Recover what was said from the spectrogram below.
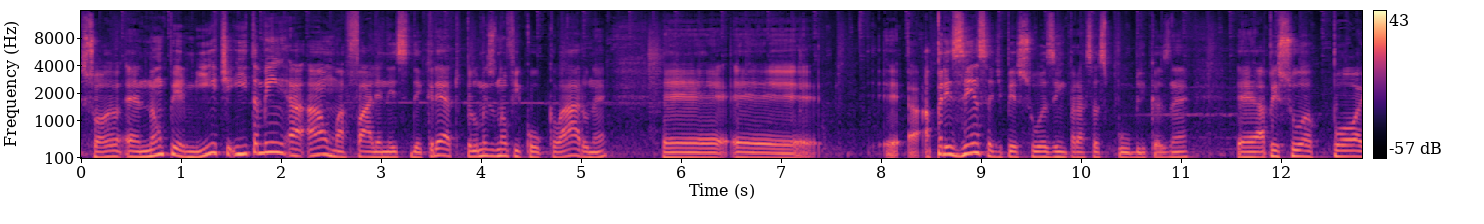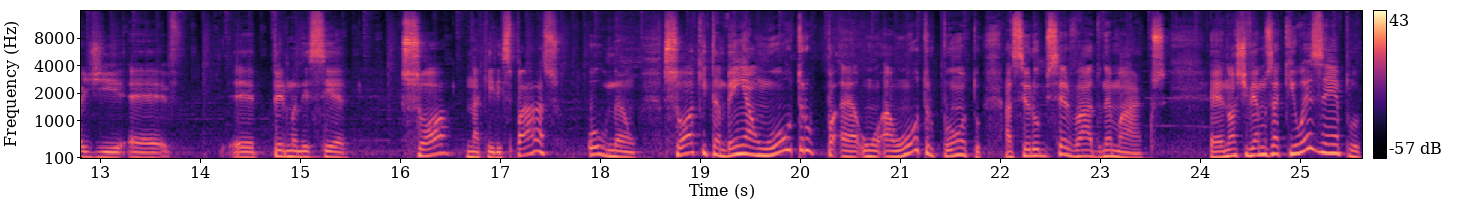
Só eh, não permite e também há, uma falha nesse decreto, pelo menos não ficou claro, né? É, é, é, a presença de pessoas em praças públicas, né? É, a pessoa pode é, é, permanecer só naquele espaço ou não. Só que também há um outro, é, há um outro ponto a ser observado, né, Marcos? É, nós tivemos aqui o exemplo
